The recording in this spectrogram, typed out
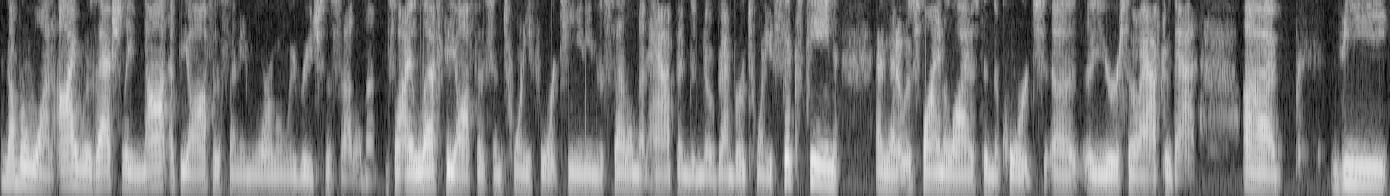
number one, I was actually not at the office anymore when we reached the settlement. So I left the office in 2014. The settlement happened in November 2016, and then it was finalized in the courts uh, a year or so after that. Uh, the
